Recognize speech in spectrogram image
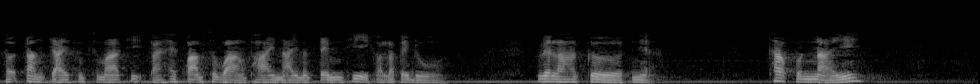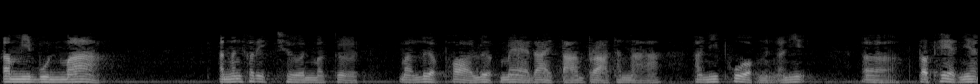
เถอะตั้งใจฝึกสมาธิไปให้ความสว่างภายในมันเต็มที่เขาแล้วไปดู เวลาเกิดเนี่ย ถ้าคนไหนมีบุญมาก อันนั้นเขาเรียกเชิญมาเกิด มาเลือกพ่อเลือกแม่ได้ตามปรารถนา อันนี้พวกหนึ่ง อันนี้เอประเภทเนี้ย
